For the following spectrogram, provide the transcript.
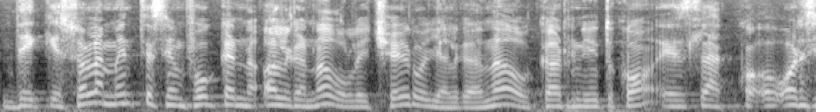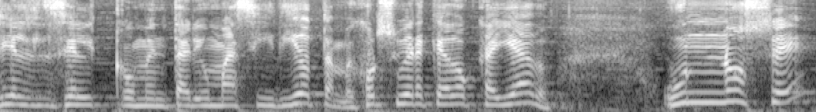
de que solamente se enfocan al ganado lechero y al ganado carnito es la ahora sí es el comentario más idiota. Mejor se hubiera quedado callado. Un no sé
